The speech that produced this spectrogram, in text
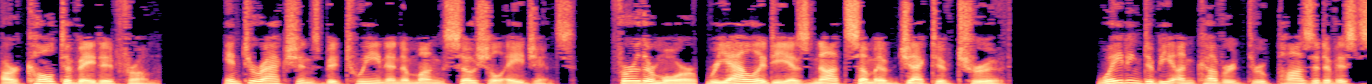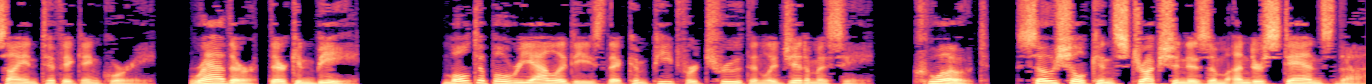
are cultivated from Interactions between and among social agents. Furthermore, reality is not some objective truth, waiting to be uncovered through positivist scientific inquiry. Rather, there can be multiple realities that compete for truth and legitimacy. Quote, Social constructionism understands the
